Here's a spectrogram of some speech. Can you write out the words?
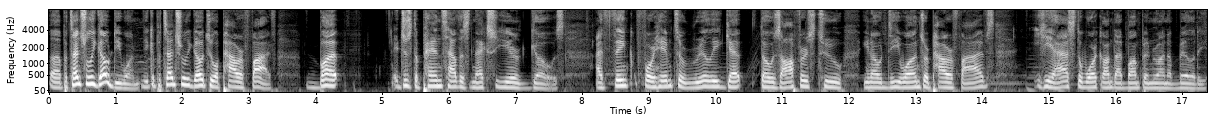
uh, potentially go D1. He could potentially go to a Power 5. But it just depends how this next year goes. I think for him to really get those offers to, you know, D1s or Power 5s, he has to work on that bump and run ability.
